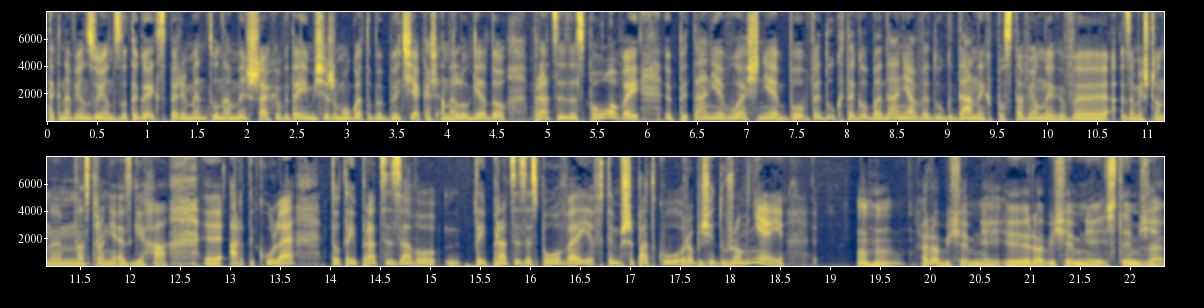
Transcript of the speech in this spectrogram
Tak nawiązując do tego eksperymentu na myszach, wydaje mi się, że mogła to by być jakaś analogia do pracy zespołowej. Pytanie właśnie, bo według tego badania, według danych postawionych w zamieszczonym na stronie SGH y, artykule, to tej pracy, zawo- tej pracy zespołowej w tym przypadku robi się dużo mniej. Mhm, robi się mniej. Y, Robi się mniej, z tym, że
